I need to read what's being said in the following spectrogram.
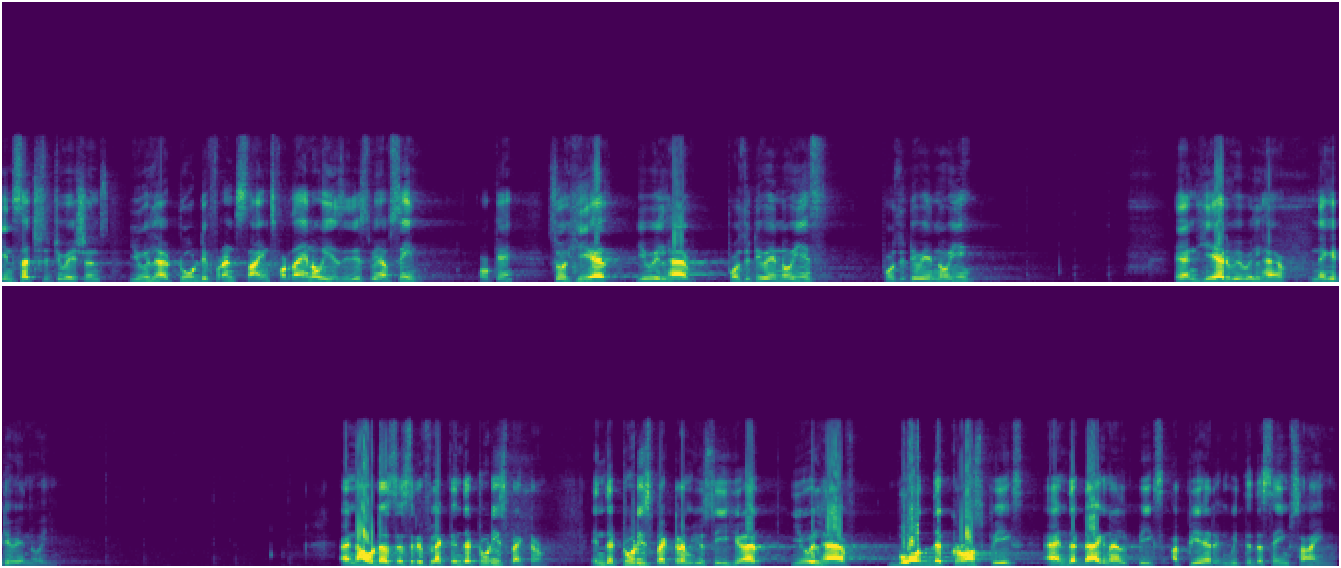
In such situations you will have two different signs for the NOEs this we have seen ok. So here you will have positive NOEs positive NOE and here we will have negative NOE. And how does this reflect in the 2D spectrum? In the 2D spectrum you see here you will have both the cross peaks and the diagonal peaks appear with the same sign.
